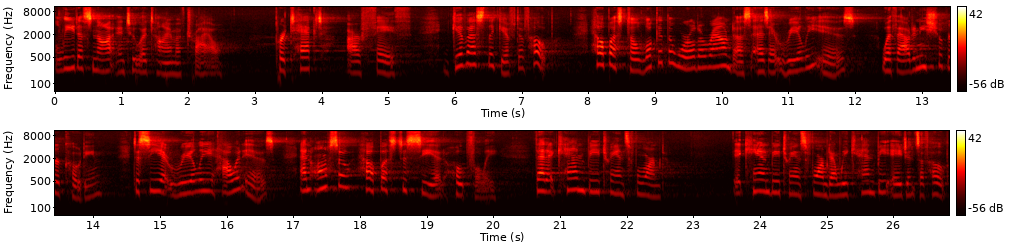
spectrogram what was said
Lead us not into a time of trial. Protect our faith. Give us the gift of hope. Help us to look at the world around us as it really is, without any sugarcoating, to see it really how it is, and also help us to see it hopefully, that it can be transformed. It can be transformed, and we can be agents of hope.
